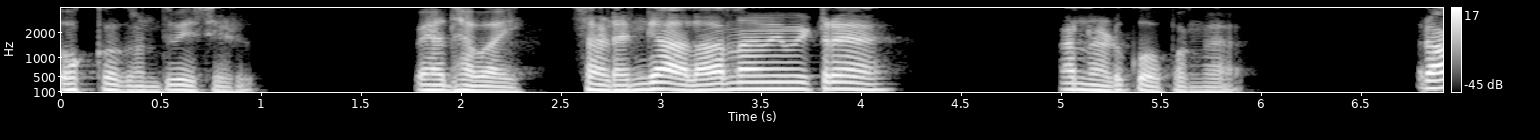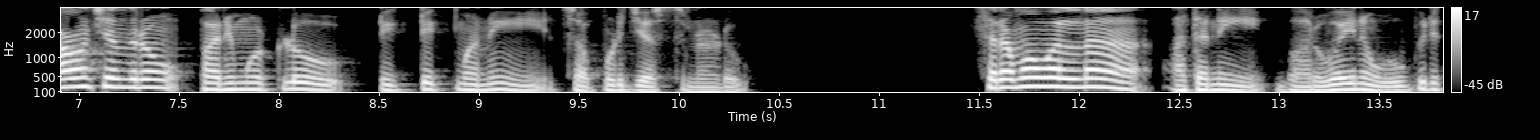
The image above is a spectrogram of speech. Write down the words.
ఒక్క గంతు వేశాడు. వేధవాయ్ సడన్గా అలా అన్నామేమిట్రా అన్నాడు కోపంగా. రామచంద్రం పనిముట్లు టిక్ టిక్ మని చప్పుడు చేస్తున్నాడు. శ్రమ వలన అతని బరువైన ఊపిరి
